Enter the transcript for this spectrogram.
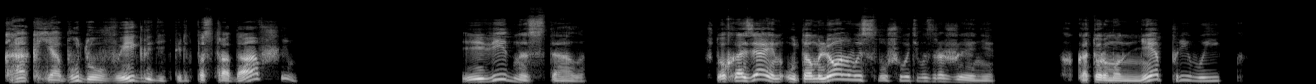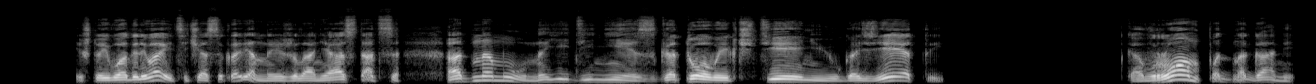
как я буду выглядеть перед пострадавшим? И видно стало, что хозяин утомлен выслушивать возражения, к которым он не привык, и что его одолевает сейчас сокровенное желание остаться одному наедине с готовой к чтению газетой, ковром под ногами,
